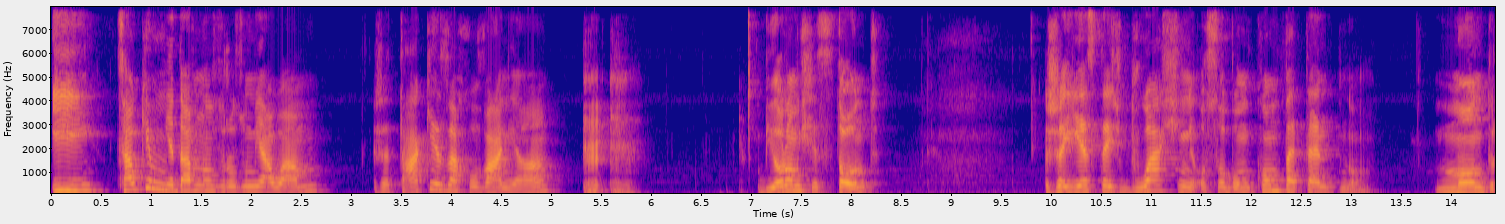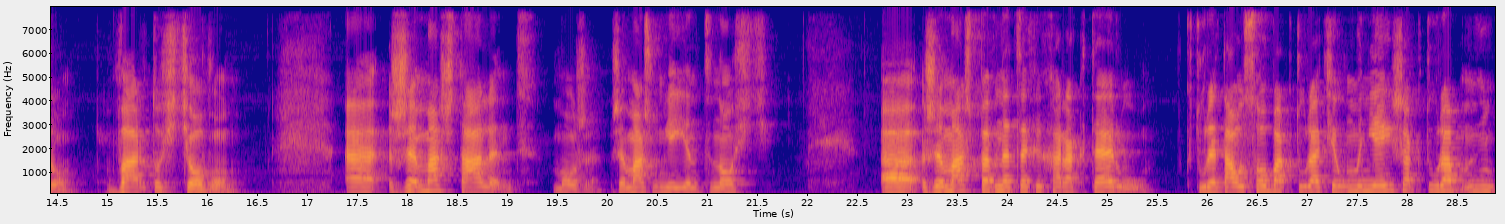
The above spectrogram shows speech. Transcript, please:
I całkiem niedawno zrozumiałam, że takie zachowania biorą się stąd, że jesteś właśnie osobą kompetentną, mądrą, wartościową e, że masz talent, może, że masz umiejętności, e, że masz pewne cechy charakteru, które ta osoba, która cię umniejsza, która mm,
